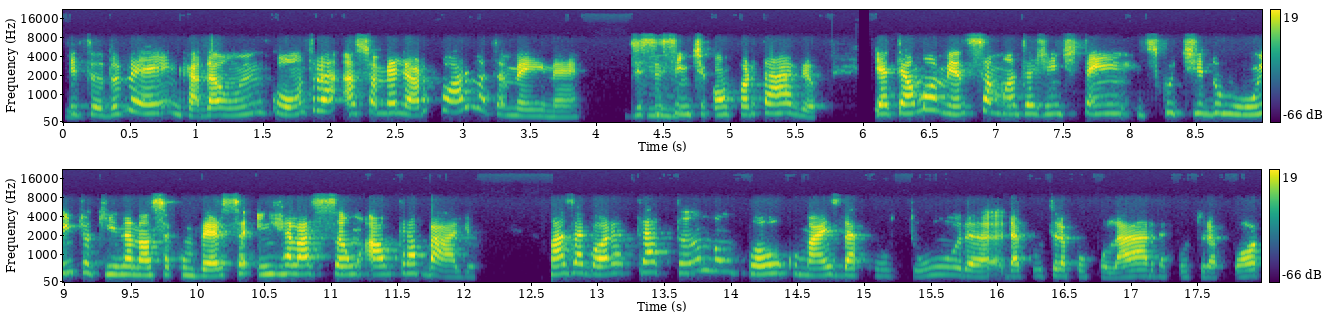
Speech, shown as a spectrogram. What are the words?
E tudo bem, cada um encontra a sua melhor forma também, né? De se uhum. sentir confortável. E até o momento, Samantha, a gente tem discutido muito aqui na nossa conversa em relação ao trabalho. Mas agora tratando um pouco mais da cultura, da cultura popular, da cultura pop.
